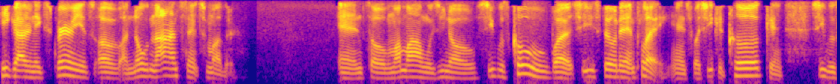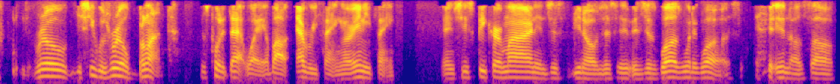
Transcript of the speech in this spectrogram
he got an experience of a no nonsense mother. And so my mom was, you know, she was cool, but she still didn't play. And but she could cook, and she was real. She was real blunt. Let's put it that way about everything or anything. And she speak her mind, and just you know, just it, it just was what it was, you know. So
